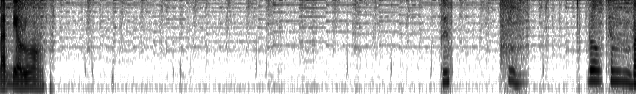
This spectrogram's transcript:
นัดเดียวล่วง ปึ๊บโลกทั้งใบ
